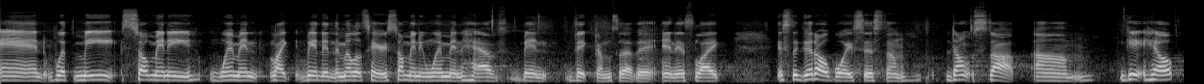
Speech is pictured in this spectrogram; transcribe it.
And with me, so many women, like being in the military, so many women have been victims of it. And it's like, it's the good old boy system. Don't stop. Um, get help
